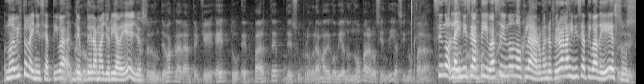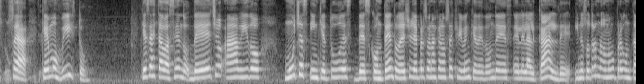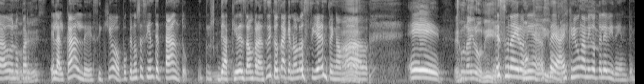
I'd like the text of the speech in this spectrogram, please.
no he visto la iniciativa de, la mayoría de ellos. Perdón, debo aclararte que esto es parte de su programa de gobierno, no para los 100 días, sino para... Sí, no, la iniciativa, sí, no, no, claro, me refiero a las iniciativas de esos, o sea, que hemos visto, que se ha estado haciendo. De hecho, ha habido muchas inquietudes, descontento. De hecho, ya hay personas que nos escriben que de dónde es el, el alcalde. Y nosotros nos hemos preguntado ¿De dónde es? el alcalde, Siquio, porque no se siente tanto de aquí de San Francisco, o sea, que no lo sienten, ah. amado. Eh, es una ironía. Es una ironía, o sea, escribe un amigo televidente.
